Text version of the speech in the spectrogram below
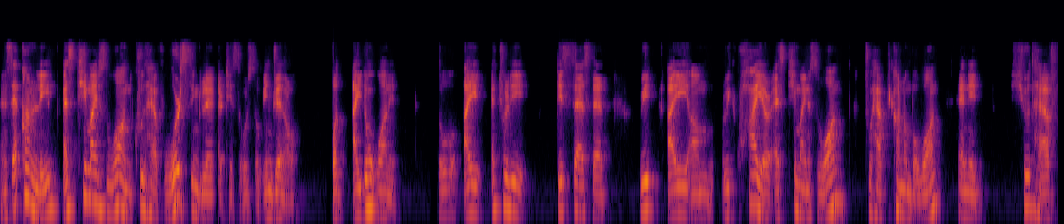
And secondly, st minus one could have worse singularities also in general, but I don't want it. So I actually this says that we I um require st minus one to have Picard number one, and it should have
